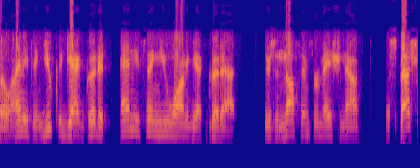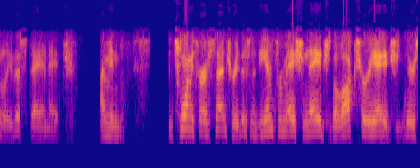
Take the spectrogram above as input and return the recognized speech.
So anything, you could get good at anything you want to get good at. There's enough information out, especially this day and age. I mean, the 21st century, this is the information age, the luxury age. There's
